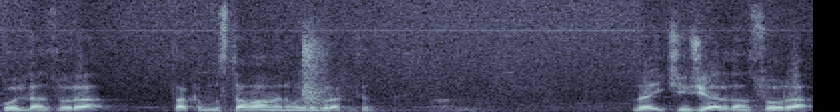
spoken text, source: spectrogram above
Golden sonra takımımız tamamen oyunu bıraktı. Ve ikinci yarıdan sonra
